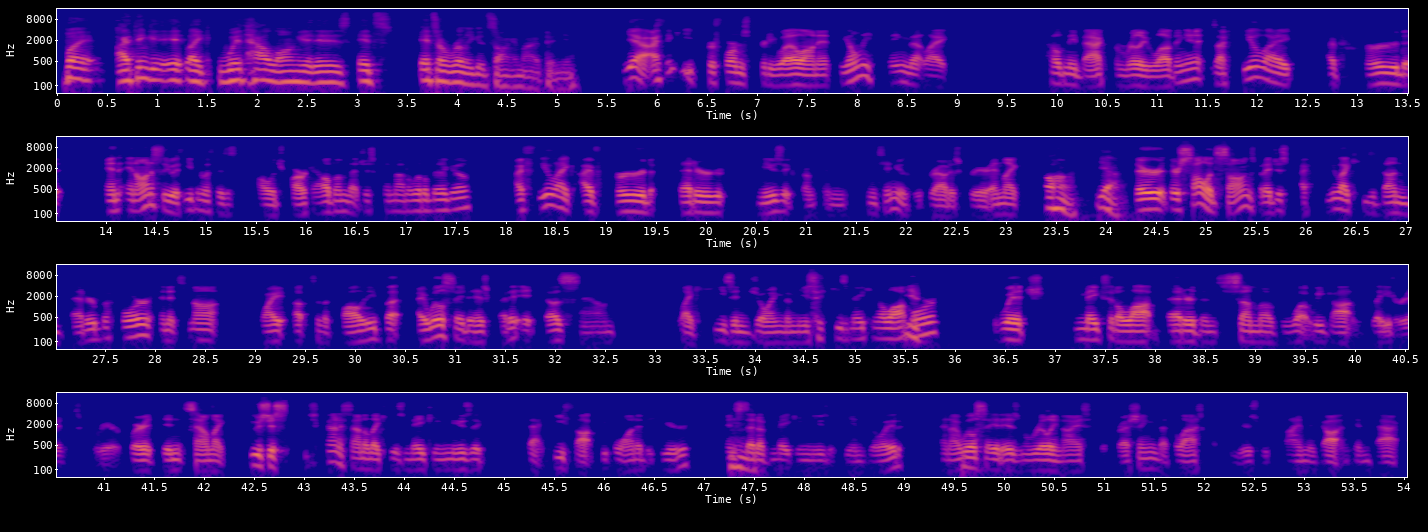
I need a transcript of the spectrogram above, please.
but I think it, it like with how long it is, it's it's a really good song in my opinion. Yeah, I think he performs pretty well on it. The only thing that like held me back from really loving it is I feel like I've heard and and honestly with even with his College Park album that just came out a little bit ago, I feel like I've heard better music from him continuously throughout his career. And like Uh-huh. Yeah. they're they're solid songs, but I just I feel like he's done better before and it's not quite up to the quality. But I will say to his credit, it does sound like he's enjoying the music he's making a lot Yeah. more, which makes it a lot better than some of what we got later in his career, where it didn't sound like he was just it just kind of sounded like he was making music that he thought people wanted to hear mm-hmm. instead of making music he enjoyed. And I mm-hmm. will say it is really nice and refreshing that the last couple of years we've finally gotten him back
